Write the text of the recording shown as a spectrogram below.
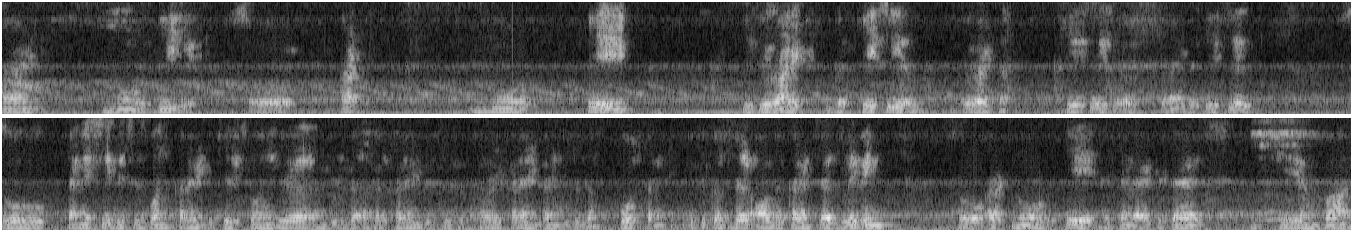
and node B. So at node A, if you write the KCL, if you write the KCL here, you write the KCL, so can I see this is one current which is flowing here and this is the other current, this is the third current and this is the fourth current. If you consider all the currents as living, so at node A I can write it as GM1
